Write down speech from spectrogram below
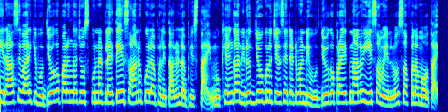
ఈ రాశి వారికి ఉద్యోగపరంగా చూసుకున్నట్లయితే సానుకూల ఫలితాలు లభిస్తాయి. ముఖ్యంగా నిరుద్యోగులు చేసేటటువంటి ఉద్యోగ ప్రయత్నాలు ఈ సమయంలో సఫలమవుతాయి.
